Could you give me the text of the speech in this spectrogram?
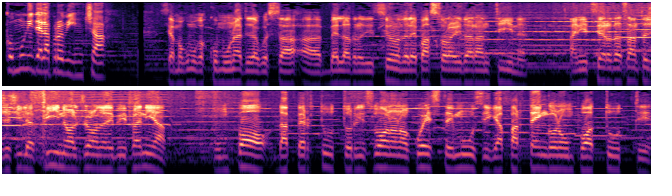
comuni della provincia? Siamo comunque accomunati da questa uh, bella tradizione delle pastorali tarantine, a iniziare da Santa Cecilia fino al giorno dell'Epifania, un po' dappertutto risuonano queste musiche, appartengono un po' a tutti,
